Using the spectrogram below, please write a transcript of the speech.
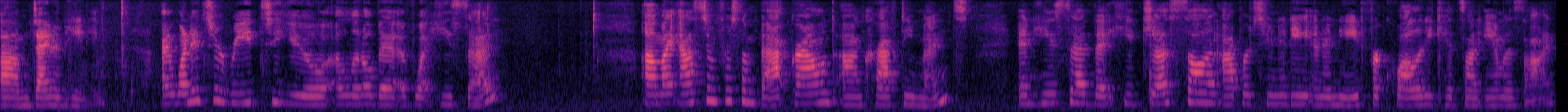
um, diamond painting. I wanted to read to you a little bit of what he said. Um, I asked him for some background on Crafty Mint and he said that he just saw an opportunity and a need for quality kits on Amazon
